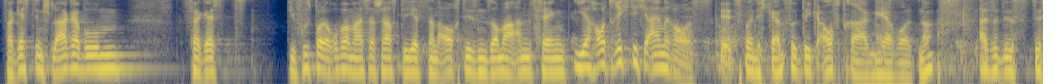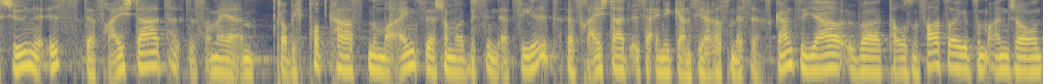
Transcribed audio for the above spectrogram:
Vergesst den Schlagerboom, vergesst die Fußball-Europameisterschaft, die jetzt dann auch diesen Sommer anfängt. Ihr haut richtig einen raus. Jetzt mal nicht ganz so dick auftragen, Herold. Ne? Also das, das Schöne ist, der Freistaat, das haben wir ja im, glaube ich, Podcast Nummer eins ja schon mal ein bisschen erzählt. Der Freistaat ist ja eine Ganzjahresmesse. Das ganze Jahr über 1000 Fahrzeuge zum Anschauen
